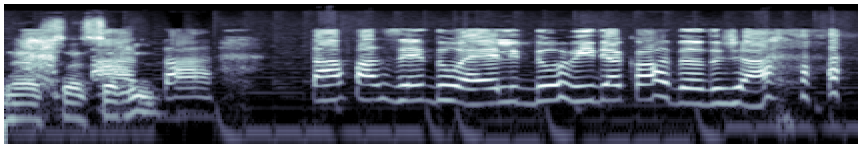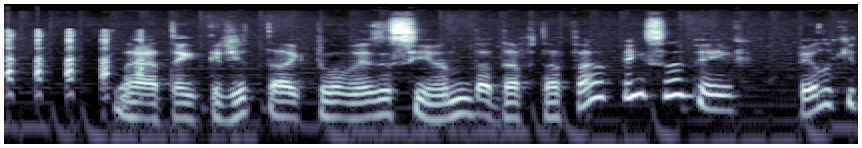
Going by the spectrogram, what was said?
É, só, só... Ah, tá, tá fazendo L dormindo e acordando já. Ah, tem que acreditar que pelo menos esse ano dá, dá, dá pra pensar bem. Pelo que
